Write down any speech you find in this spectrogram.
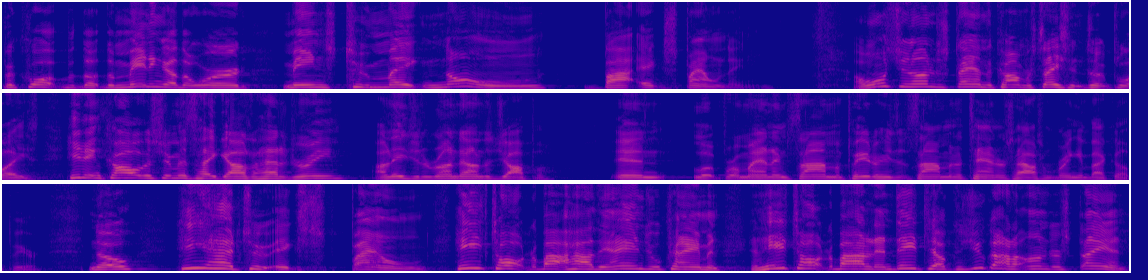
because the, the meaning of the word means to make known by expounding. I want you to understand the conversation that took place. He didn't call this room and say, Hey guys, I had a dream. I need you to run down to Joppa and look for a man named Simon Peter. He's at Simon the Tanner's house and bring him back up here. No, he had to expound. He talked about how the angel came and, and he talked about it in detail because you got to understand,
